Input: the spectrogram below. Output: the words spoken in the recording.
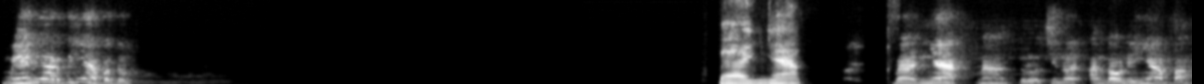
Many artinya apa tuh? Banyak. Banyak. Nah, terus antoninya apa?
